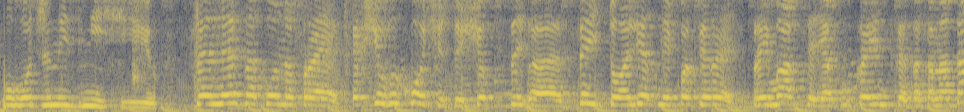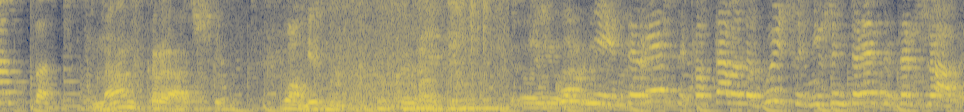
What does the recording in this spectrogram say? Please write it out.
погоджений з місією. Це не законопроект. Якщо ви хочете, щоб цей, е, цей туалетний папірець приймався як українське законодавство, Нам краще. Шкурні інтереси поставили вище, ніж інтереси держави.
